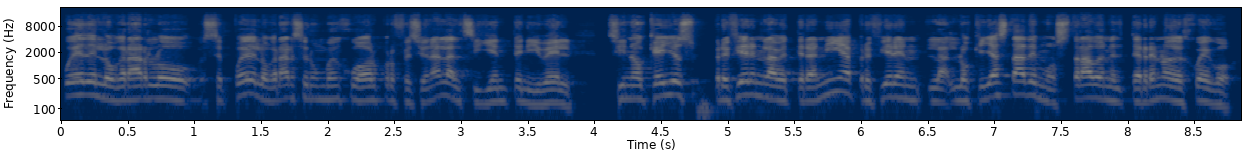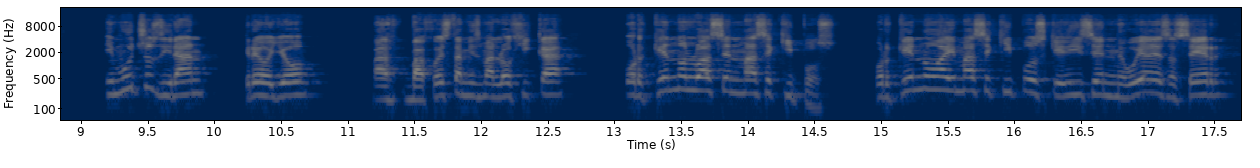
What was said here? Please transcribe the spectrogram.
puede lograrlo, se puede lograr ser un buen jugador profesional al siguiente nivel, sino que ellos prefieren la veteranía, prefieren lo que ya está demostrado en el terreno de juego. Y muchos dirán, creo yo, bajo esta misma lógica, ¿por qué no lo hacen más equipos? ¿Por qué no hay más equipos que dicen, me voy a deshacer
